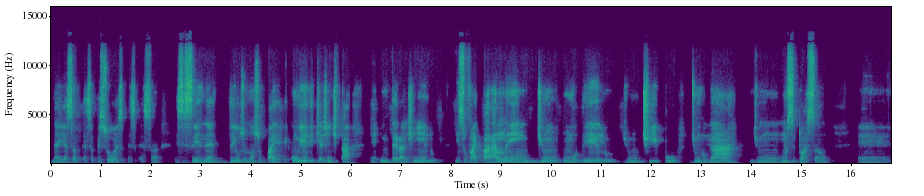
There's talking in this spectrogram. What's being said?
né? E essa essa pessoa, essa, esse ser, né? Deus, o nosso Pai, é com Ele que a gente está é, interagindo. Isso vai para além de um, um, modelo, de um tipo, de um lugar, de um, uma situação. É,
